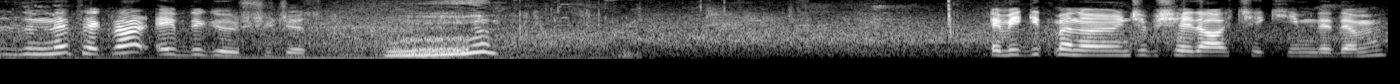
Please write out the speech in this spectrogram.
sizinle tekrar evde görüşeceğiz. Eve gitmeden önce bir şey daha çekeyim dedim.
